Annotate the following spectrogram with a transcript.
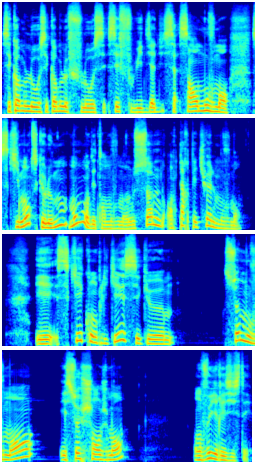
C'est comme l'eau, c'est comme le flot, c'est fluide, y en mouvement. Ce qui montre que le monde est en mouvement. Nous sommes en perpétuel mouvement. Et ce qui est compliqué, c'est que ce mouvement et ce changement, on veut y résister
